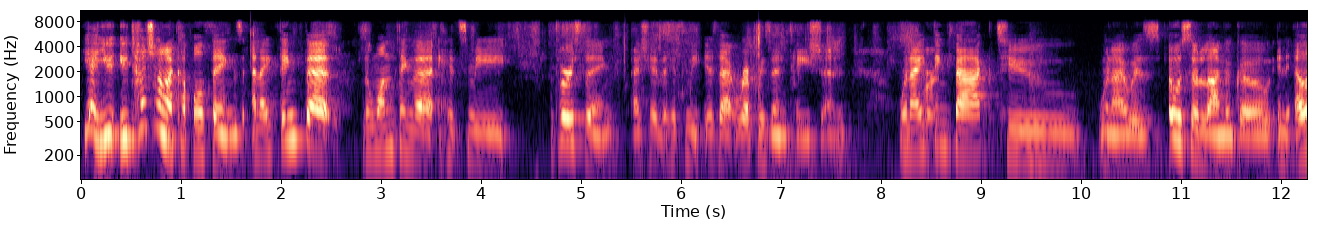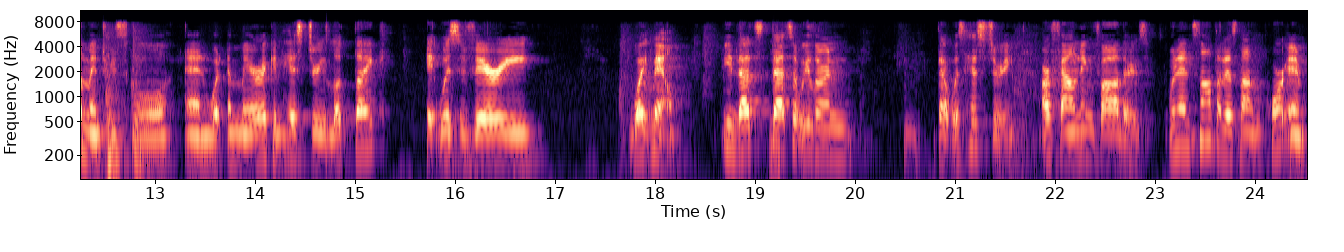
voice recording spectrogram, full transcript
Yeah, you, you touched on a couple of things, and I think that the one thing that hits me, the first thing I actually that hits me is that representation. When I right. think back to when I was oh so long ago in elementary school and what American history looked like, it was very white male. I mean, that's that's what we learned. That was history. Our founding fathers. When it's not that it's not important,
